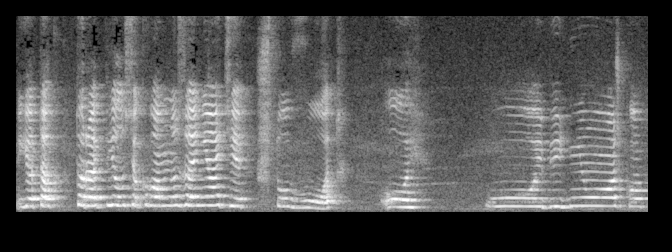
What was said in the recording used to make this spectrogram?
Я так торопился к вам на занятие, что вот. Ой, ой, бедняжка,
